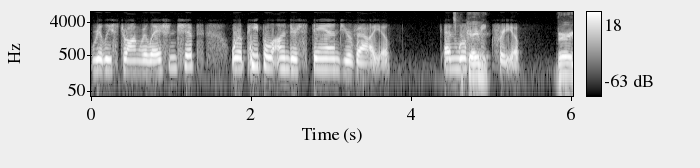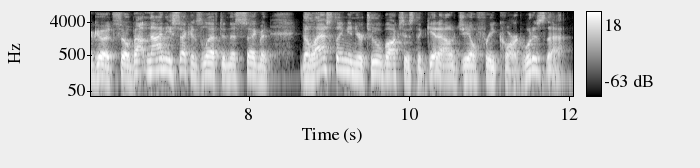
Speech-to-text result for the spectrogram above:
really strong relationships where people understand your value and will okay. speak for you. Very good. So about 90 seconds left in this segment. The last thing in your toolbox is the get out of jail free card. What is that?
